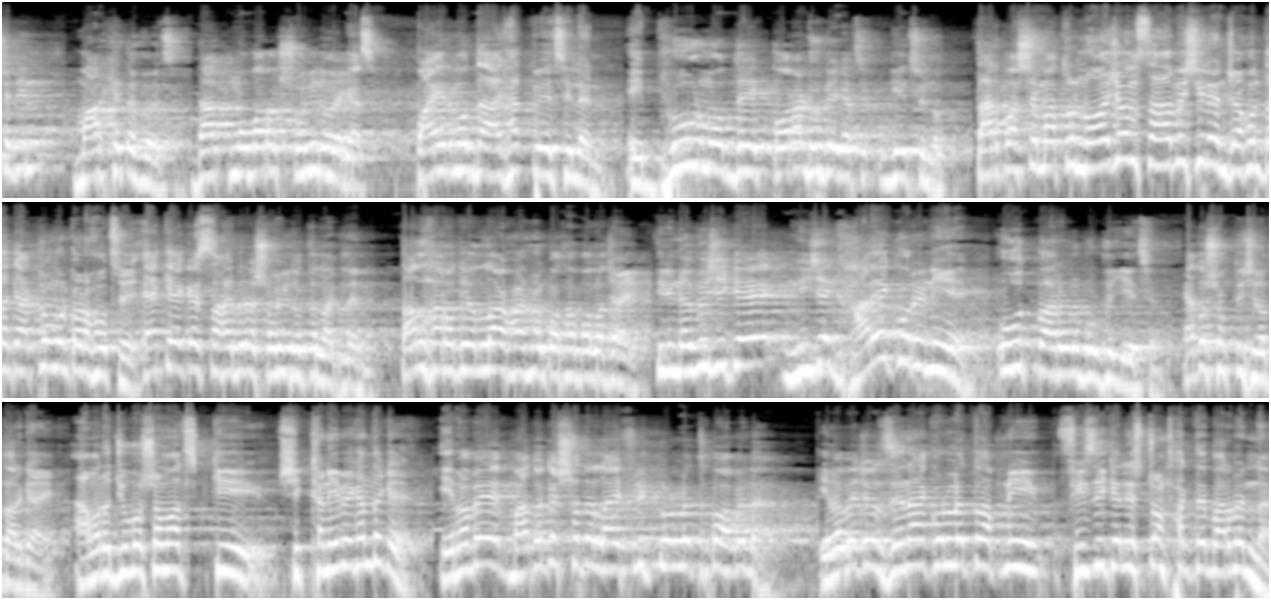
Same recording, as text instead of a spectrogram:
সেদিন মার খেতে হয়েছে। দাঁত মোবারক শহীদ হয়ে গেছে। পায়ের মধ্যে আঘাত পেয়েছিলেন। এই ভ্রুর মধ্যে কড়া ঢুকে গেছে, গিয়েছিল। তার পাশে মাত্র নয় জন সাহাবি ছিলেন যখন তাকে আক্রমণ করা হচ্ছে। একে একে সাহাবিরা শহীদ হতে লাগলেন। তালহা রদি আল্লাহ কথা বলা যায়, তিনি নবীজিকে নিজে ঘাড়ে করে নিয়ে উদ পাহাড়ের উপর উঠে গিয়েছেন। এত শক্তি ছিল তার গায়ে। আমরা যুব সমাজ কি শিক্ষা নিবে এখান থেকে? এভাবে মাদকের সাথে লাইফ লিড করলে তো হবে না। এভাবে যদি জেনা করলে তো আপনি ফিজিক্যালি স্ট্রং থাকতে পারবেন না,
